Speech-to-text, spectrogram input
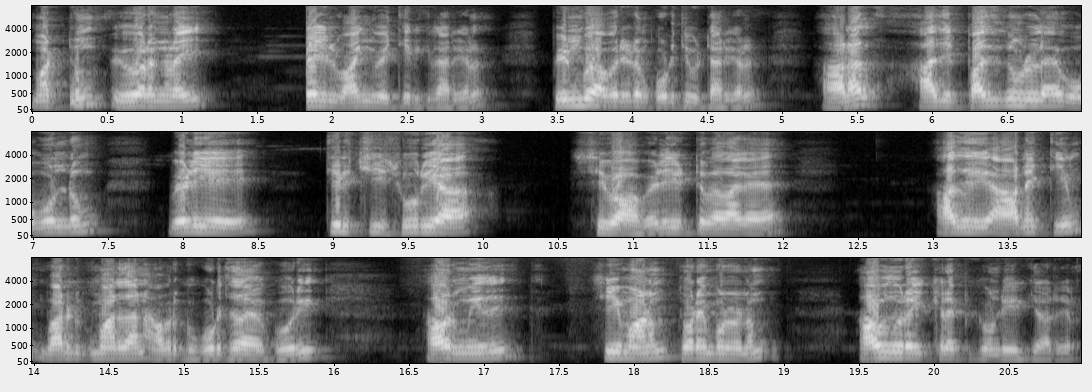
மற்றும் விவரங்களை சிறையில் வாங்கி வைத்திருக்கிறார்கள். பின்பு அவரிடம் கொடுத்து விட்டார்கள். ஆனால் அதில் பதிந்துள்ள ஒவ்வொன்றும் வெளியே திருச்சி சூர்யா சிவா வெளியிட்டுவதாக அது அனைத்தையும் வருண்குமார் தான் அவருக்கு கொடுத்ததாக கூறி அவர் மீது சீமானும் துறைமுருகனும் அவதூறை கிளப்பி கொண்டிருக்கிறார்கள்.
